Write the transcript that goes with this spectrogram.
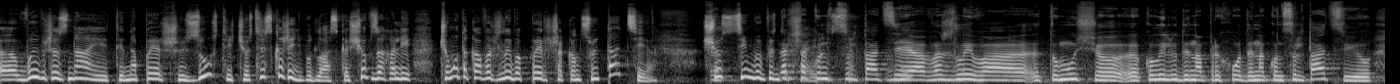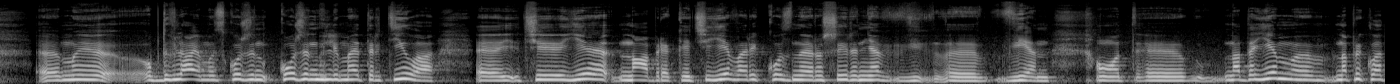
е, ви вже знаєте на першій зустрічі. Ось скажіть, будь ласка, що взагалі, чому така важлива перша консультація? Що з цим ви Перша консультація важлива, е, тому що е, коли людина приходить на консультацію, е, ми обдивляємось кожен, кожен міліметр тіла, е, чи є набряки, чи є варикозне розширення е, вен. От, е, надаємо, е, наприклад,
